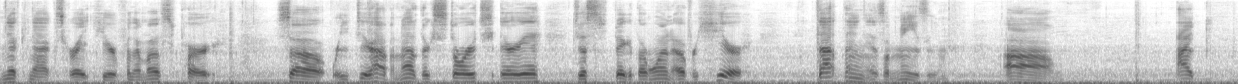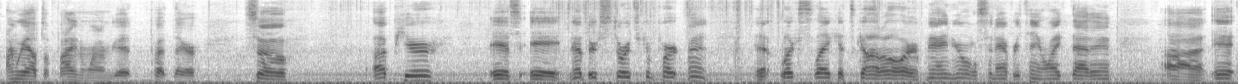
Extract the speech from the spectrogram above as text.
knickknacks right here for the most part. So we do have another storage area just bigger than one over here. That thing is amazing. Um, I I'm gonna have to find one I'm gonna put there. So up here is a, another storage compartment. It looks like it's got all our manuals and everything like that in. Uh, it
